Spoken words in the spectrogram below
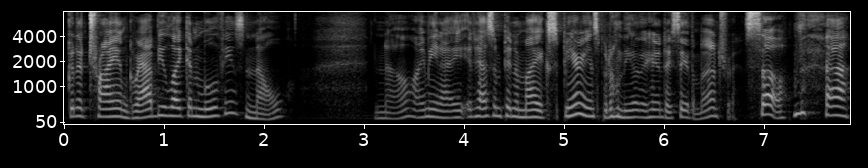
going to try and grab you like in movies? No. No, I mean, I, it hasn't been in my experience, but on the other hand, I say the mantra. So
